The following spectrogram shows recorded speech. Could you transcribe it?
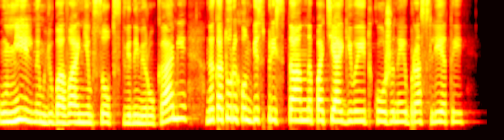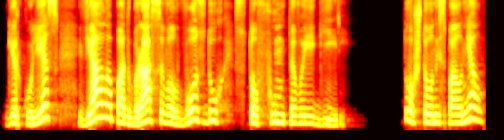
умильным любованием собственными руками, на которых он беспрестанно потягивает кожаные браслеты, Геркулес вяло подбрасывал в воздух стофунтовые гири. То, что он исполнял,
